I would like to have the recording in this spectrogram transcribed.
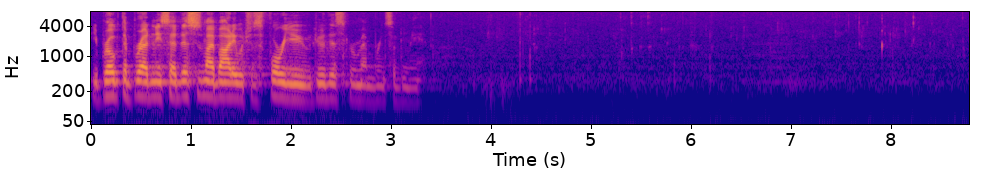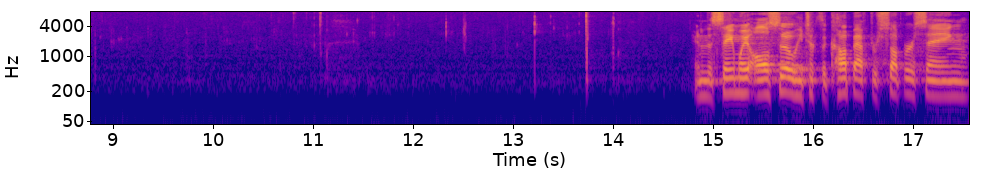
He broke the bread and he said, This is my body, which is for you. Do this in remembrance of me. And in the same way, also, he took the cup after supper, saying,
